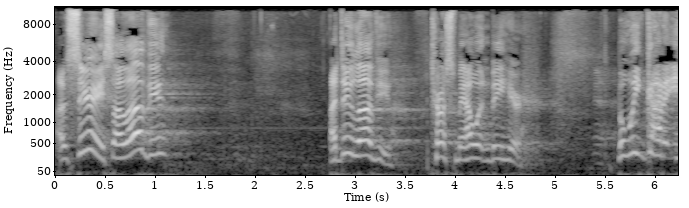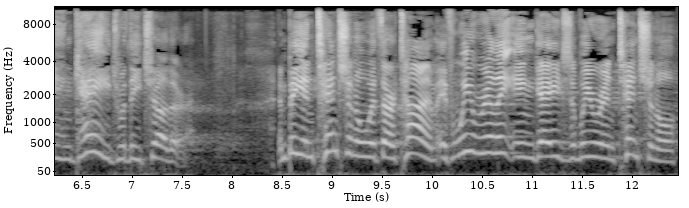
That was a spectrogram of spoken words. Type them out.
I'm serious. I love you. I do love you. Trust me, I wouldn't be here. But we've got to engage with each other and be intentional with our time. If we really engaged and we were intentional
